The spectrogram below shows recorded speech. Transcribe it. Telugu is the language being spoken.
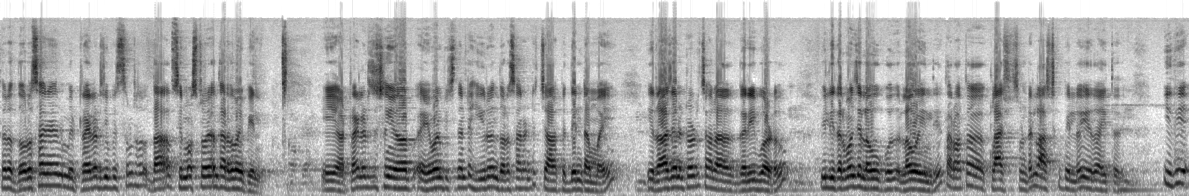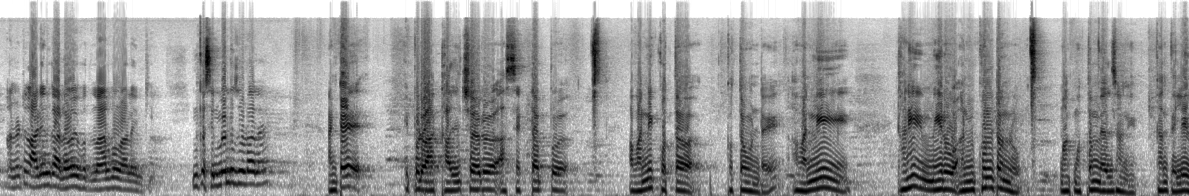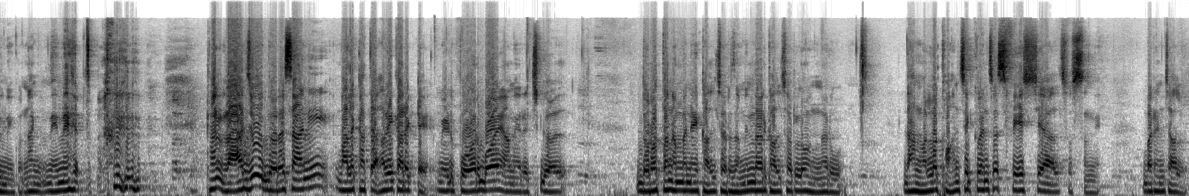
సరే దొరసారి అని మీరు ట్రైలర్ చూపిస్తుంటే దాదాపు సినిమా స్టోరీ అంతా అర్థమైపోయింది. ఈ ఆ ట్రైలర్ చూసి ఏమ- ఏమనిపించింది అంటే హీరోయిన్ దొరసారి అంటే చాలా పెద్దంటి అమ్మాయి. ఈ రాజు అనేటోడు చాలా గరీబ్ వాడు. వీళ్ళు ఇద్దరి మధ్య లవ్ లవ్ అయింది. తర్వాత క్లాషెస్ ఉంటాయి. లాస్ట్కి పెళ్ళి ఏదో అవుతుంది. ఇది అన్నట్టు ఆడియన్కి అర్థమైపోతుంది నార్మల్ ఆడియన్కి. ఇంకా సినిమా ఎందుకు చూడాలి? అంటే ఇప్పుడు ఆ కల్చర్ ఆ సెటప్ అవన్నీ కొత్త కొత్తగా ఉంటాయి. అవన్నీ కానీ మీరు అనుకుంటున్నారు. మాకు మొత్తం తెలుసు అని కానీ తెలియదు మీకు. నాకు నేనే చెప్తాను కానీ రాజు దొరసాని వాళ్ళ కథ అవి కరెక్టే. వీడు పువర్ బాయ్ ఆమె రిచ్ గర్ల్ దొరతనం అనే కల్చర్ జమీందార్ కల్చర్లో ఉన్నారు. దానివల్ల కాన్సిక్వెన్సెస్ ఫేస్ చేయాల్సి వస్తుంది. భరించాలి.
